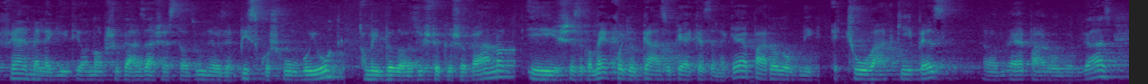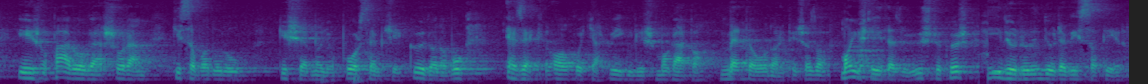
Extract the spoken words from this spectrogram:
felmelegíti a napsugárzás ezt az úgynevezett piszkos hógolyót, amiből az üstökösök állnak, és ezek a megfagyott gázok elkezdenek elpárologni, egy csóvát képez, elpárolgott gáz, és a párolgás során kiszabaduló kisebb-nagyobb porszemcsék, kődarabok ezek alkotják végül is magát a meteorajt, és az a ma is létező üstökös időről időre visszatér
